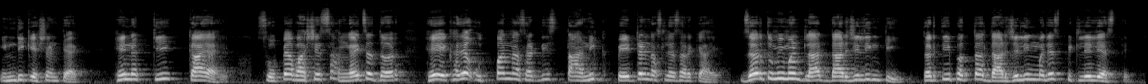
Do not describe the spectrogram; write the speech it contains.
इंडिकेशन टॅग हे नक्की काय आहे? सोप्या भाषेत सांगायचं तर हे एखाद्या उत्पन्नासाठी स्थानिक पेटंट असल्यासारखे आहे. जर तुम्ही म्हटलात दार्जिलिंग टी तर ती फक्त दार्जिलिंगमध्येच पिकलेली असते.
